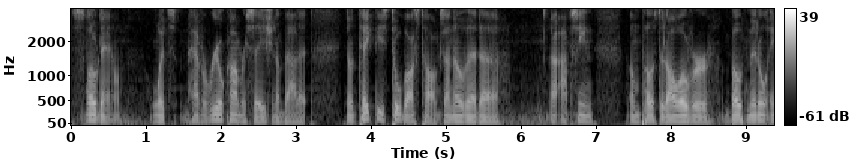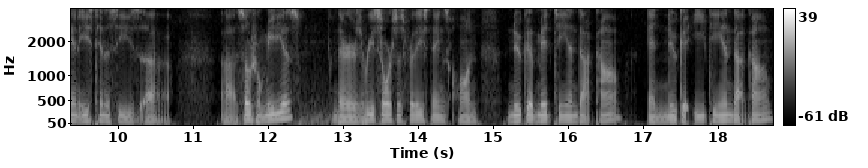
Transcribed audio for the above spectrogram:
slow down. Let's have a real conversation about it. You know, take these toolbox talks. I know that uh, I've seen them posted all over both Middle and East Tennessee's uh, uh, social medias. There's resources for these things on nucamidtn.com and nucaetn.com.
